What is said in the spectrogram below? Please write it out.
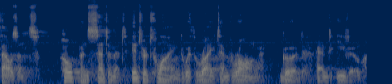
thousands. Hope and sentiment intertwined with right and wrong, good and evil.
